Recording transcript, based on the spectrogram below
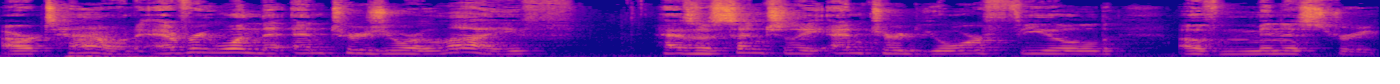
our town. Everyone that enters your life has essentially entered your field of ministry.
